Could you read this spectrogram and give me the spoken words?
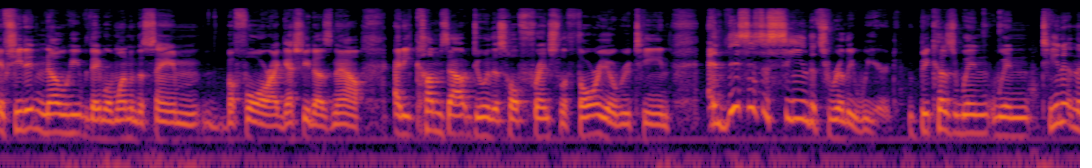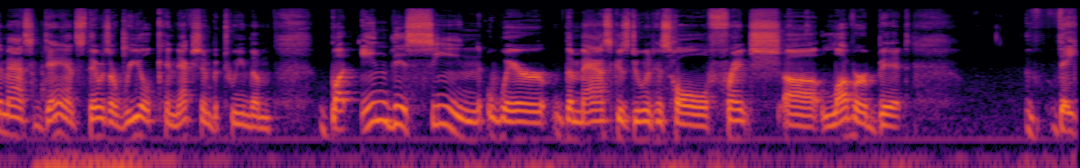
if she didn't know he, they were one and the same before, I guess she does now. And he comes out doing this whole French Lothario routine. And this is a scene that's really weird because when when Tina and the mask danced, there was a real connection between them. But in this scene where the mask is doing his whole French uh, lover bit they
